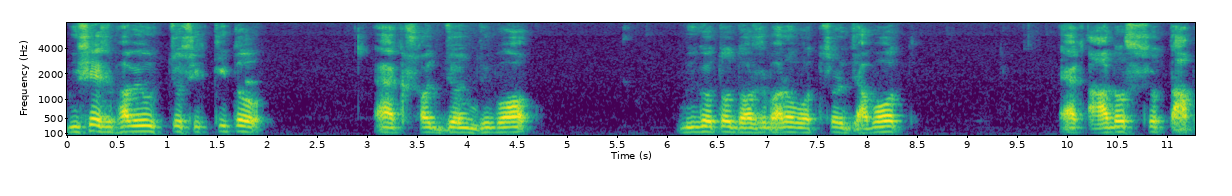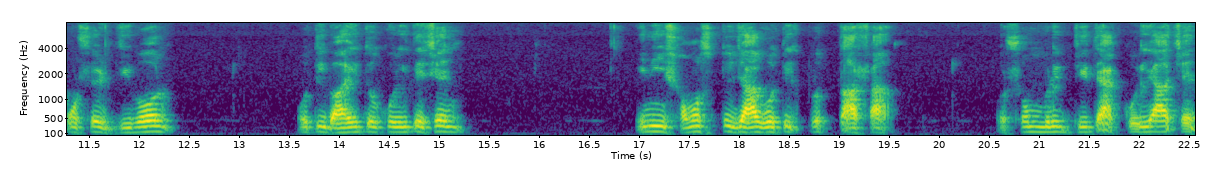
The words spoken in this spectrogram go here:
বিশেষভাবে উচ্চশিক্ষিত এক সজ্জন যুবক, বিগত দশ বারো বৎসর যাবৎ এক আদর্শ তাপসের জীবন অতিবাহিত করিতেছেন। ইনি সমস্ত জাগতিক প্রত্যাশা ও সমৃদ্ধি ত্যাগ করিয়াছেন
